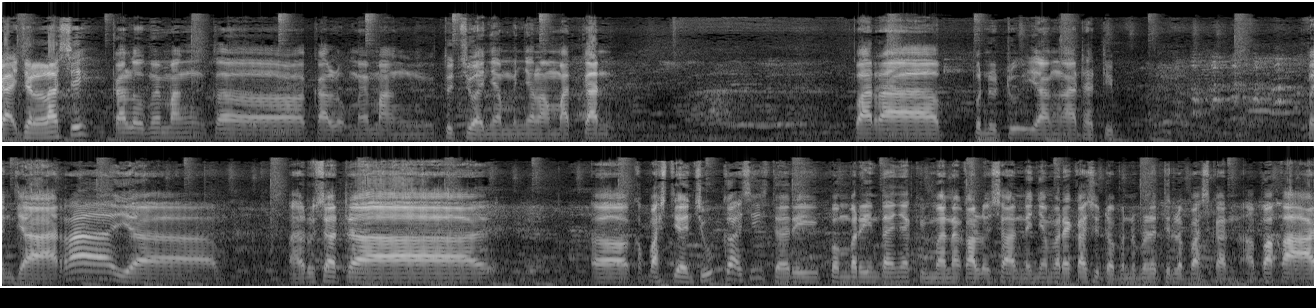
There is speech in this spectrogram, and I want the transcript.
Gak jelas sih kalau memang ke kalau memang tujuannya menyelamatkan para penduduk yang ada di penjara ya harus ada eh, kepastian juga sih dari pemerintahnya gimana kalau seandainya mereka sudah benar-benar dilepaskan. Apakah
